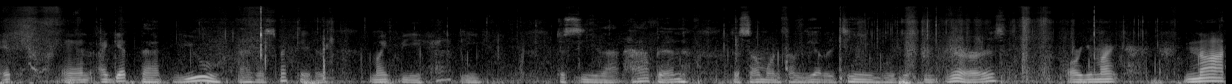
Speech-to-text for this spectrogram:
it. And I get that you, as a spectator, might be happy to see that happen to someone from the other team who just beat yours, or you might not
